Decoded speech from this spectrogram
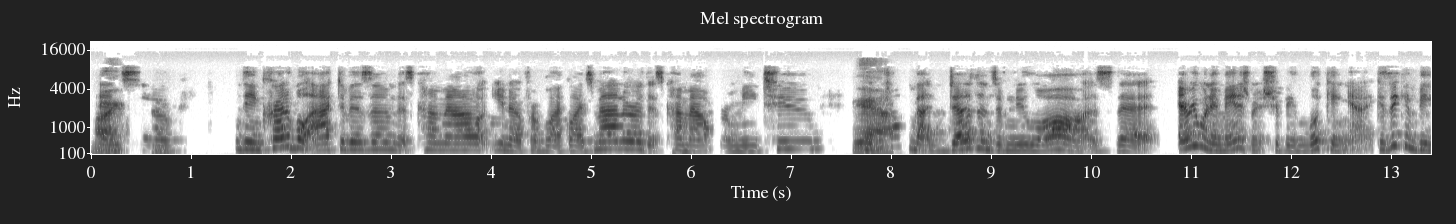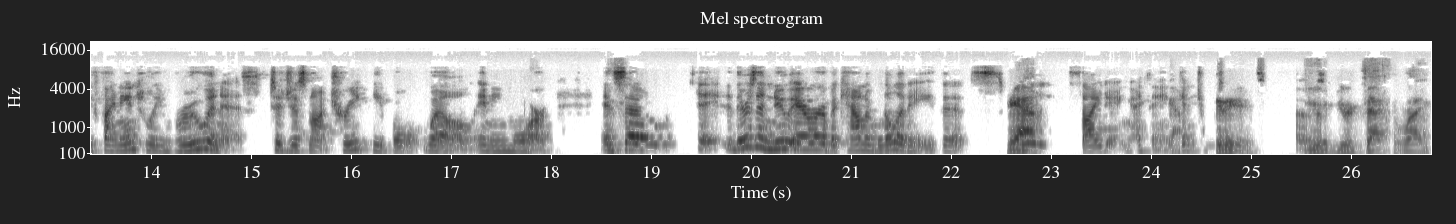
Right. And so the incredible activism that's come out, you know, from Black Lives Matter, that's come mm-hmm. out from Me Too, yeah. we're talking about dozens of new laws that everyone in management should be looking at because it can be financially ruinous to just not treat people well anymore. And so it, eh, there's a new era of accountability that's yeah. really exciting, I think. Yeah, it is. You're, you're exactly right.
